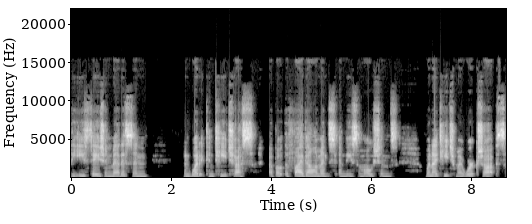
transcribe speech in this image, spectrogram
the East Asian medicine and what it can teach us about the five elements and these emotions. When I teach my workshops,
